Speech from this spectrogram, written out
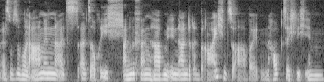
also sowohl Armin als, als auch ich angefangen haben, in anderen Bereichen zu arbeiten, hauptsächlich im,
